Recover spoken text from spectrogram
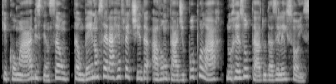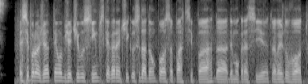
que, com a abstenção, também não será refletida a vontade popular no resultado das eleições. Esse projeto tem um objetivo simples que é garantir que o cidadão possa participar da democracia através do voto.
